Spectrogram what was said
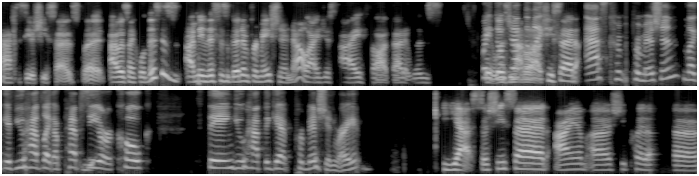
I have to see what she says but i was like well this is i mean this is good information to know i just i thought that it was Wait, don't you have to like? She said, ask permission. Like if you have like a Pepsi or a Coke thing, you have to get permission, right? Yeah. So she said, I am. Uh, she put a, a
